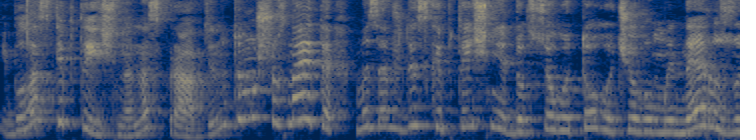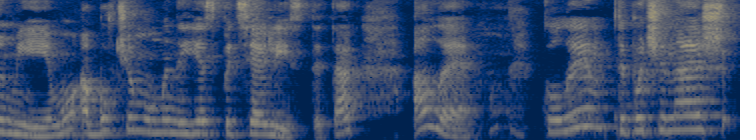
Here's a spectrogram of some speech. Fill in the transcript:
І була скептична насправді. Ну, тому що, знаєте, ми завжди скептичні до всього того, чого ми не розуміємо, або в чому ми не є спеціалісти. Так? Але коли ти починаєш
